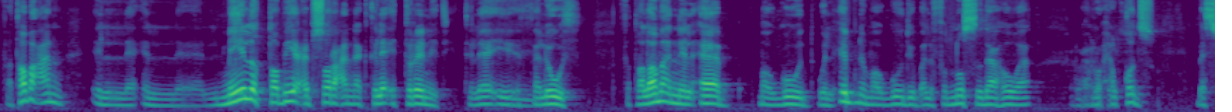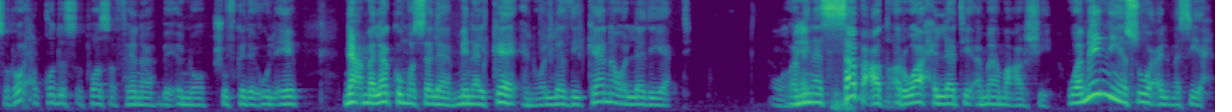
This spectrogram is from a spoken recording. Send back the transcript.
فطبعا ال- ال- الميل الطبيعي بسرعة إنك تلاقي الترينيتي تلاقي الثالوث. فطالما إن الآب موجود والابن موجود يبقى اللي في النص ده هو الروح القدس. بس الروح القدس اتوصف هنا بأنه شوف كده يقول إيه؟ نعم لكم وسلام من الكائن والذي كان والذي يأتي ومن السبعة أرواح التي أمام عرشه ومن يسوع المسيح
